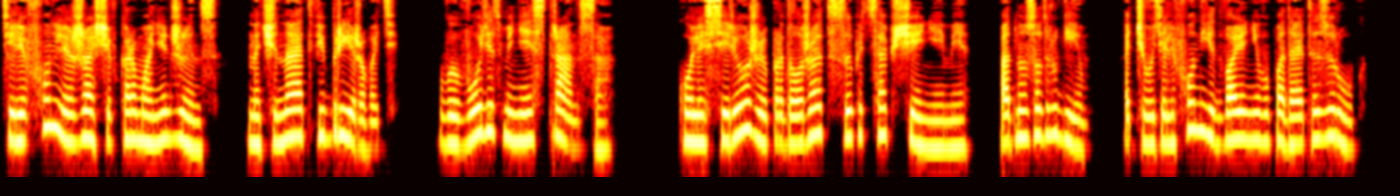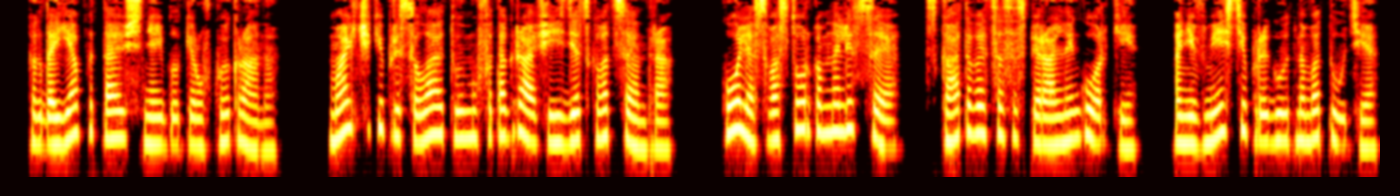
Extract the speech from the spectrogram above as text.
Телефон, лежащий в кармане джинс, начинает вибрировать, выводит меня из транса. Коля с Сережей продолжают сыпать сообщениями, одно за другим, отчего телефон едва ли не выпадает из рук, когда я пытаюсь снять блокировку экрана. Мальчики присылают уйму фотографий из детского центра. Коля с восторгом на лице скатывается со спиральной горки. Они вместе прыгают на батуте.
